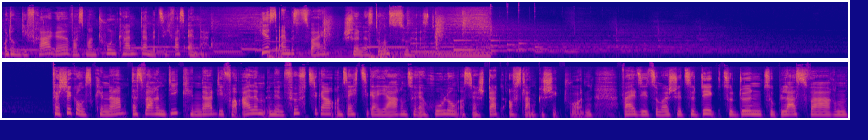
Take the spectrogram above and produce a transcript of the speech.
und um die Frage, was man tun kann, damit sich was ändert. Hier ist 1 bis 2, schön, dass du uns zuhörst. Verschickungskinder, das waren die Kinder, die vor allem in den 50er und 60er Jahren zur Erholung aus der Stadt aufs Land geschickt wurden, weil sie zum Beispiel zu dick, zu dünn, zu blass waren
